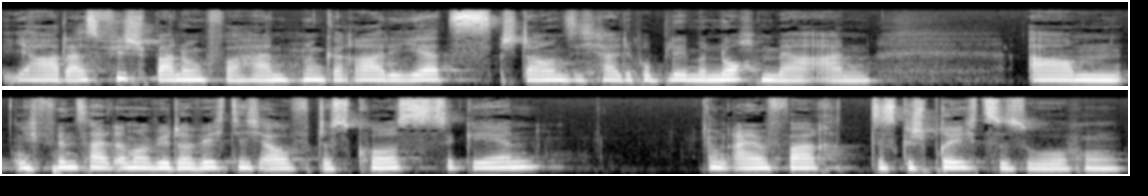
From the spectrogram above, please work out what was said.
ja, da ist viel Spannung vorhanden und gerade jetzt stauen sich halt die Probleme noch mehr an. Ähm, ich finde es halt immer wieder wichtig, auf Diskurs zu gehen und einfach das Gespräch zu suchen.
